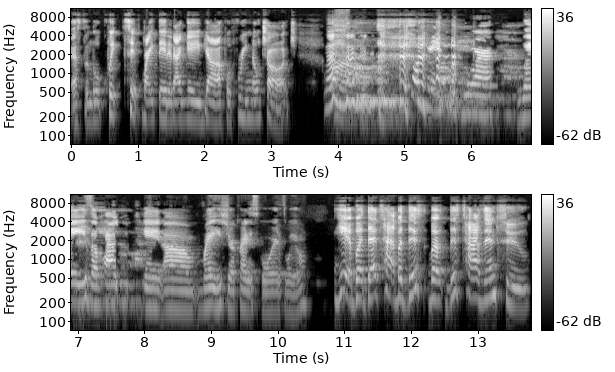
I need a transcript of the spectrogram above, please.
That's a little quick tip right there that I gave y'all for free, no charge. Um, more ways of how you can um, raise your credit score as well. Yeah, but that's how. But this, but this ties into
